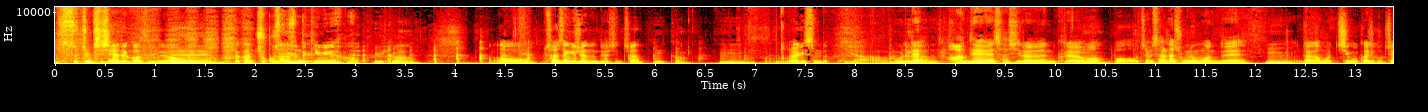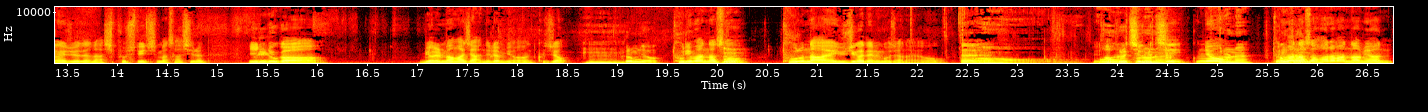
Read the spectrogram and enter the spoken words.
수좀 치셔야 될 것 같은데요. 네. 약간 축구 선수 느낌이에요. 그러니까. 어, 잘생기셨는데요, 진짜. 그러니까. 음. 알겠습니다. 야, 근데 머리가. 안 돼. 사실은 그래요. 뭐 어차피 살다 죽는 건데 음. 내가 뭐 지구까지 걱정해 줘야 되나 싶을 수도 있지만 사실은 인류가 멸망하지 않으려면 그죠? 음. 그럼요. 둘이 만나서 둘은 나의 유지가 되는 거잖아요. 네. 어. 아, 오, 그렇지, 그러네. 그렇지. 그럼요. 그러네. 둘이 평상- 만나서 하나 만나면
